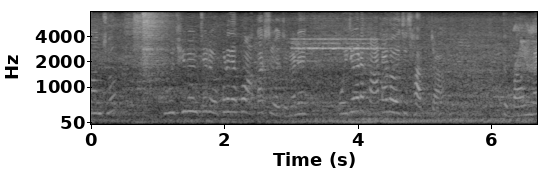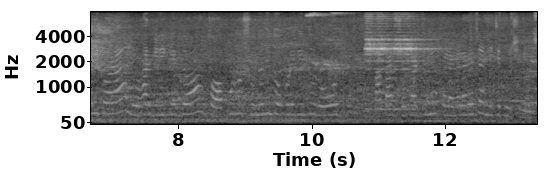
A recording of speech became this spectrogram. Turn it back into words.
মঞ্চ। তুলসী মঞ্চের ওপরে দেখো আকাশ রয়েছে মানে ওই জায়গাটা কাটা রয়েছে ছাদটা। তো বাউন্ডারি করা, লোহার ব্যারিকেড দেওয়া, তো অপূর্ব সুন্দর কিন্তু ওপরে কিন্তু রোদ, বাতাস শোকার জন্য খোলামেলা রয়েছে আর নিচে তুলসী মঞ্চ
